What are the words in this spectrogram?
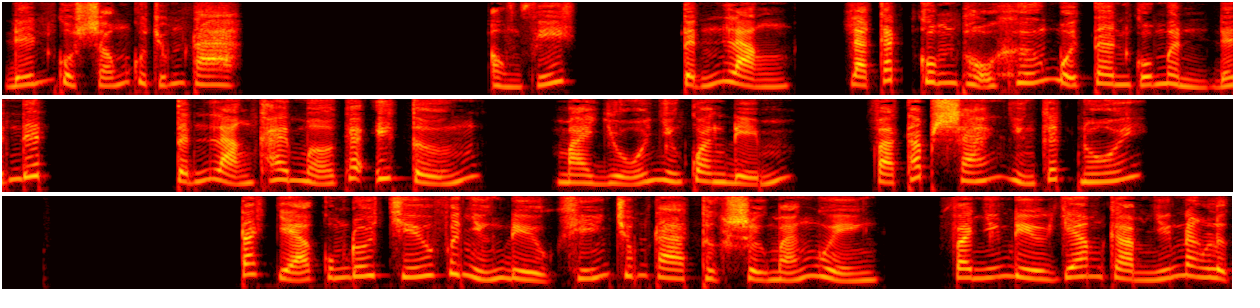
đến cuộc sống của chúng ta. Ông viết, tĩnh lặng là cách cung thủ hướng mũi tên của mình đến đích. Tĩnh lặng khai mở các ý tưởng, mài dũa những quan điểm và thắp sáng những kết nối. Tác giả cũng đối chiếu với những điều khiến chúng ta thực sự mãn nguyện và những điều giam cầm những năng lực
